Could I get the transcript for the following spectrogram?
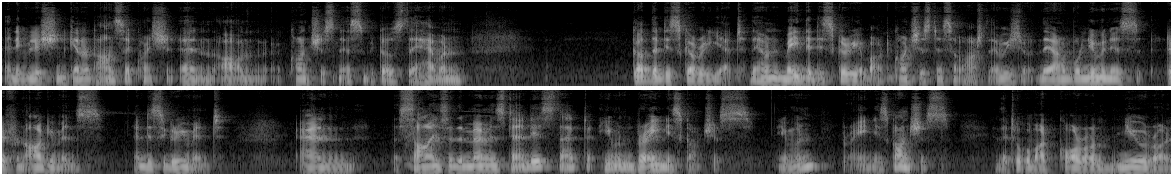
and evolution cannot answer question uh, on consciousness because they haven't got the discovery yet. They haven't made the discovery about consciousness of ours. There are voluminous different arguments and disagreement. And the science at the moment stand is that human brain is conscious. Human brain is conscious. They talk about coral neural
